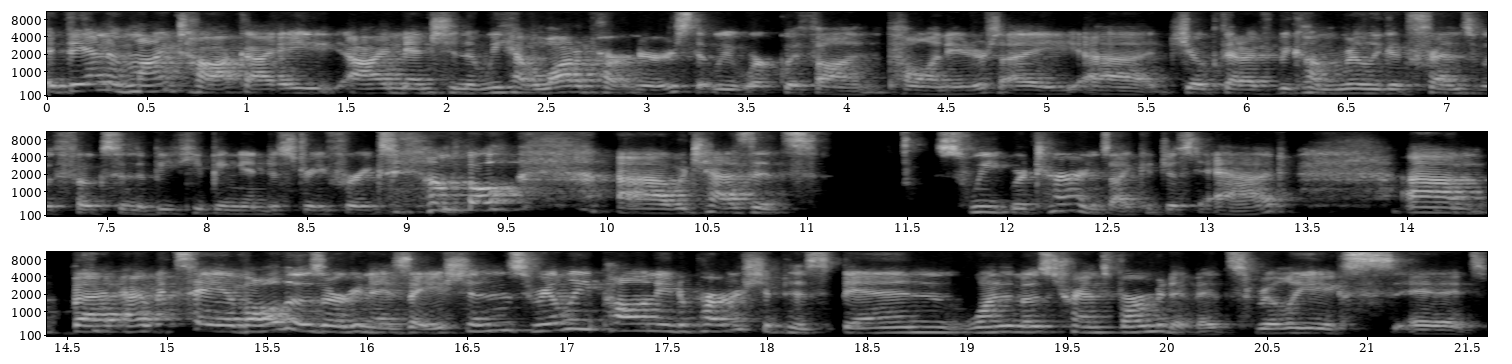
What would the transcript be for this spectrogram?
at the end of my talk, I, I mentioned that we have a lot of partners that we work with on pollinators. I uh, joke that I've become really good friends with folks in the beekeeping industry, for example, uh, which has its sweet returns, I could just add. Um, but I would say of all those organizations, really Pollinator Partnership has been one of the most transformative. It's really it's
